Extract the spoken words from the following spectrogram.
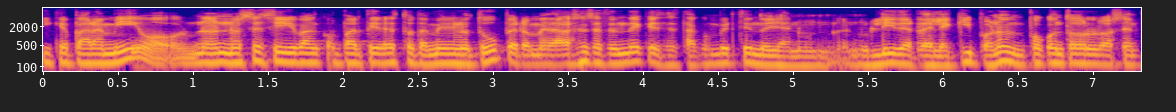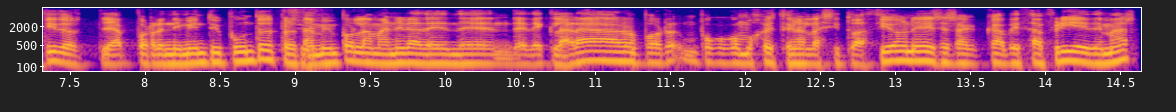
y que para mí, o no, no sé si van a compartir esto también o tú, pero me da la sensación de que se está convirtiendo ya en un, en un líder del equipo, ¿no? Un poco en todos los sentidos, ya por rendimiento y puntos, pero sí. también por la manera de, de, de declarar, por un poco cómo gestionar las situaciones, esa cabeza fría y demás.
